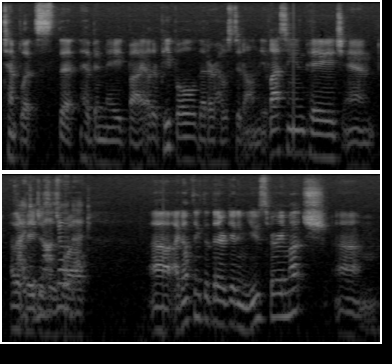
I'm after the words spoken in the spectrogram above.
templates that have been made by other people that are hosted on the Atlassian page and other I pages did not as know well. that. Uh, I don't think that they're getting used very much. Um,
